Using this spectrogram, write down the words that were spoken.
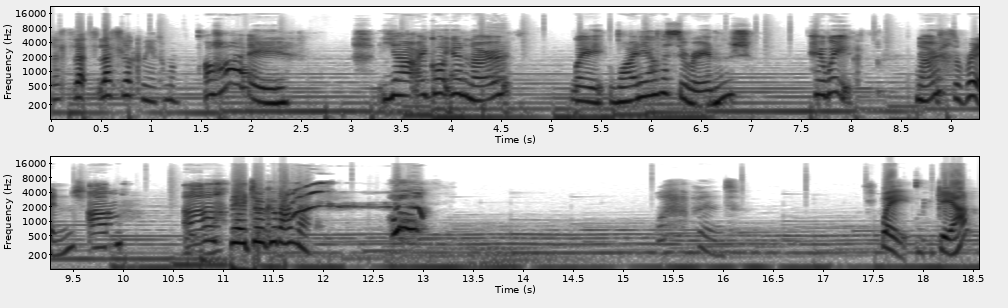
Let's let's let's look, Mia. Come on. oh hi. Yeah, I got your note. Wait, why do you have a syringe? Hey, wait. No. Syringe. Um. Uh. Mia, don't go around there. what happened? Wait, Gian?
